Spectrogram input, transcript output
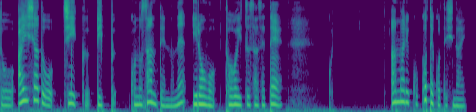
とアイシャドウチークリップ。この3点のね色を統一させてあんまりこうコテコテしない。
